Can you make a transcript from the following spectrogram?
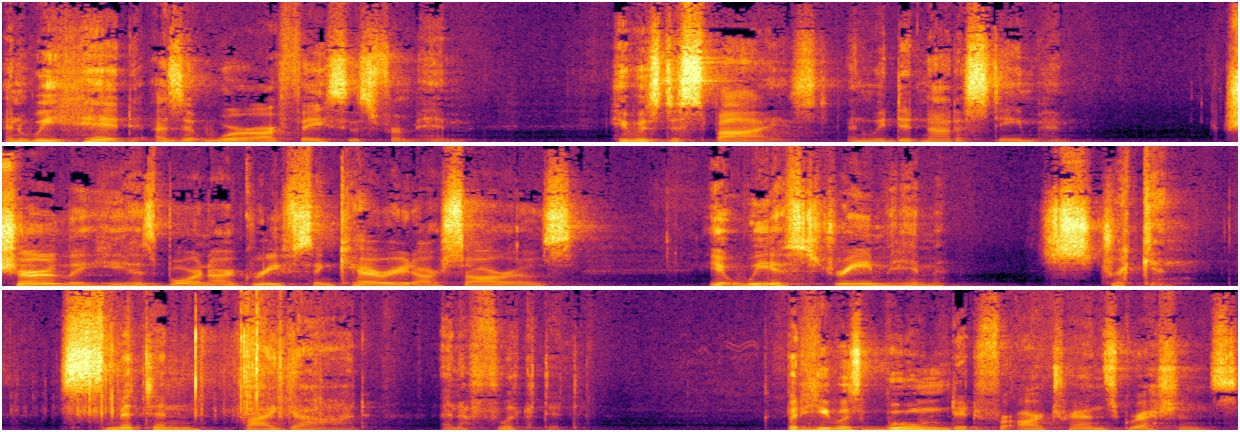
And we hid, as it were, our faces from him. He was despised, and we did not esteem him. Surely he has borne our griefs and carried our sorrows, yet we esteem him stricken, smitten by God, and afflicted. But he was wounded for our transgressions.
